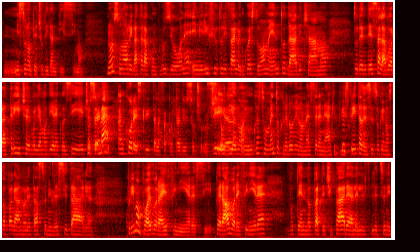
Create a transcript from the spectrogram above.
mi sono piaciuti tantissimo. Non sono arrivata alla conclusione e mi rifiuto di farlo in questo momento da, diciamo, studentessa lavoratrice, vogliamo dire così. Cioè, per me ancora iscritta alla facoltà di sociologia. Sì, oddio, no, in questo momento credo di non essere neanche più iscritta, nel senso che non sto pagando le tasse universitarie Prima o poi vorrei finire, sì, però vorrei finire potendo partecipare alle lezioni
